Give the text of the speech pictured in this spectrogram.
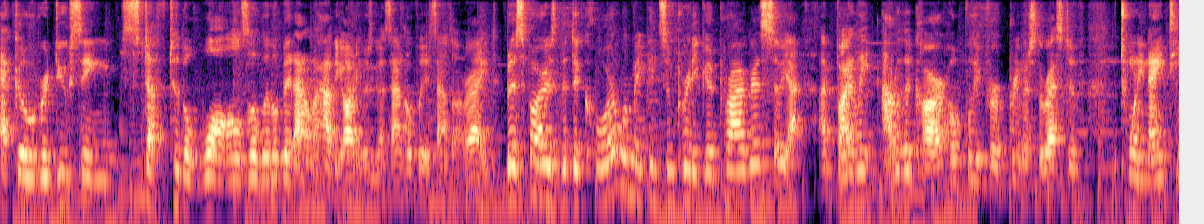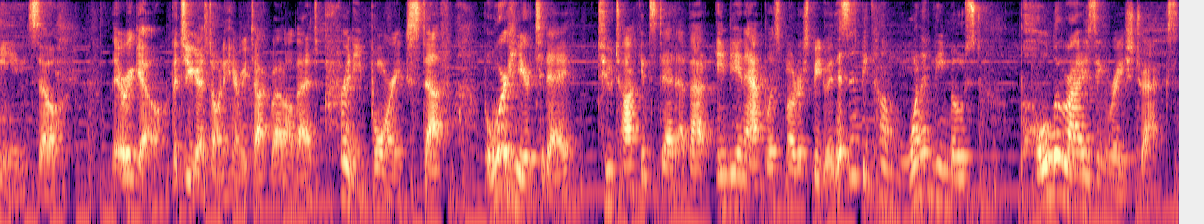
echo reducing stuff to the walls a little bit. I don't know how the audio is gonna sound. Hopefully it sounds all right. But as far as the decor, we're making some pretty good progress. So yeah, I'm finally out of the car, hopefully for pretty much the rest of 2019. So there we go. But you guys don't want to hear me talk about all that. It's pretty boring stuff. But we're here today to talk instead about Indianapolis Motor Speedway. This has become one of the most polarizing racetracks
